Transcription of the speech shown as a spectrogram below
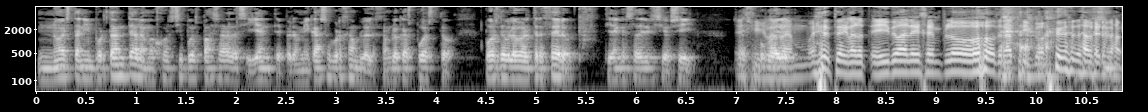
no es tan importante, a lo mejor sí puedes pasar a la siguiente. Pero en mi caso, por ejemplo, el ejemplo que has puesto, post de Blogger tercero, tiene que salir sí o sí. Es claro, he ido al ejemplo drástico, la verdad.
